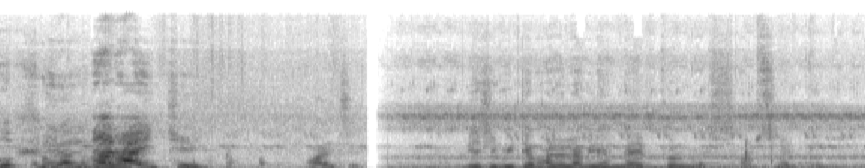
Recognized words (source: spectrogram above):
খুব সুন্দর হয়েছে। হয়েছে। রেসিপিটা ভালো লাগলে লাইক করবে সাবস্ক্রাইব করবে।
